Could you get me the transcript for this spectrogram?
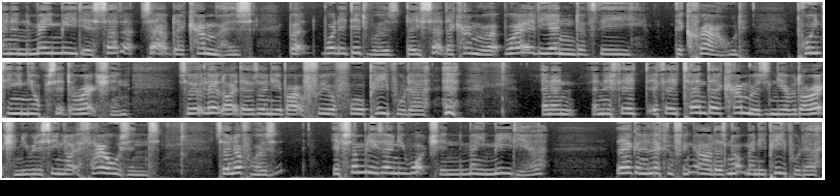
and then the main media set up, set up their cameras, but what they did was they set their camera up right at the end of the the crowd, pointing in the opposite direction, so it looked like there was only about three or four people there. and then and if they if they turned their cameras in the other direction, you would have seen like thousands. So in other words, if somebody's only watching the main media, they're going to look and think, oh, there's not many people there.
